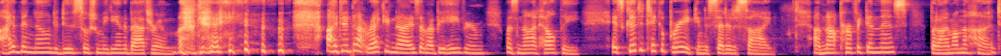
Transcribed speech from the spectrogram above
I've been known to do social media in the bathroom, okay? I did not recognize that my behavior was not healthy. It's good to take a break and to set it aside. I'm not perfect in this, but I'm on the hunt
